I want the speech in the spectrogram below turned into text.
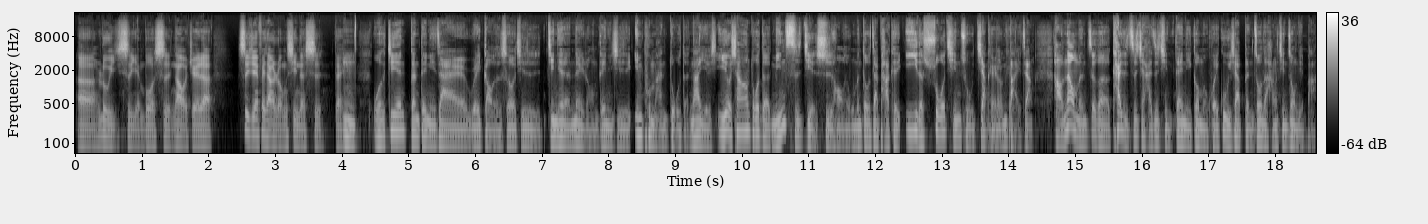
呃录音室演播室，那我觉得。是一件非常荣幸的事，对，嗯，我今天跟 Danny 在 re 稿的时候，其实今天的内容 Danny 其实 input 蛮多的，那也也有相当多的名词解释哈，我们都在 Park 一一的说清楚、讲明白，这样。好，那我们这个开始之前，还是请 Danny 跟我们回顾一下本周的行情重点吧。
